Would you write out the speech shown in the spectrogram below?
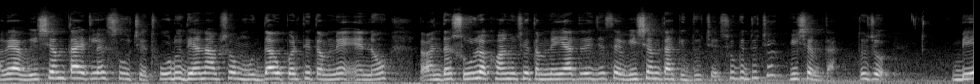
હવે આ વિષમતા એટલે શું છે? થોડું ધ્યાન આપશો મુદ્દા ઉપરથી તમને એનો અંદર શું લખવાનું છે તમને યાદ રહી જશે. વિષમતા કીધું છે. શું કીધું છે? વિષમતા. તો જો બે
